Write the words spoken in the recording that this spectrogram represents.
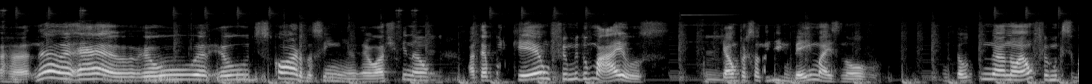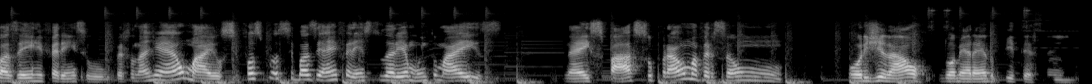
Uhum. Não, é, eu, eu discordo, assim, eu acho que não. Até porque é um filme do Miles, Sim. que é um personagem bem mais novo. Então não é um filme que se baseia em referência, o personagem é o Miles. Se fosse se basear em referência, tu daria muito mais né, espaço para uma versão original do Homem-Aranha do Peter. Sim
